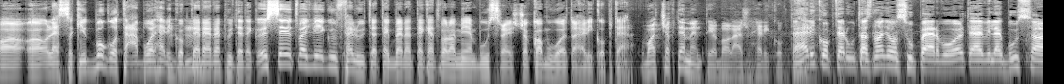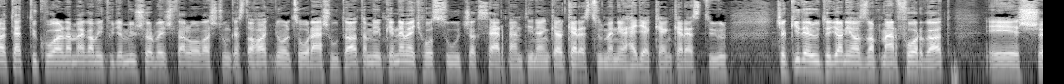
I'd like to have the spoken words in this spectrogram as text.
a, a lesz, aki Bogotából helikopterrel repültetek. Összejött, vagy végül felültetek benneteket valamilyen buszra, és csak kamu volt a helikopter? Vagy csak te mentél Balázs a A helikopter. helikopterút az nagyon szuper volt, elvileg busszal tettük volna meg, amit ugye műsorban is felolvastunk, ezt a 6-8 órás utat, ami egyébként nem egy hosszú út, csak szerpentinen kell keresztül menni a hegyeken keresztül. Csak kiderült, hogy Jani aznap már forgat, és,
